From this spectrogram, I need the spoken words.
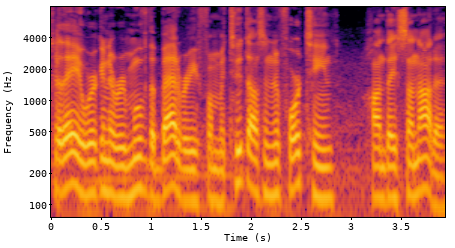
Today we're going to remove the battery from a 2014 Hyundai Sonata.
